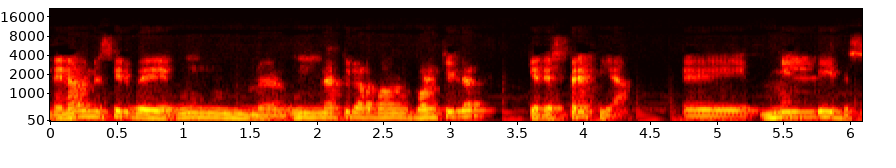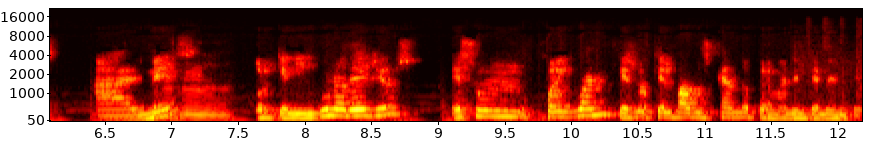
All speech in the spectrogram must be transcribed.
de nada me sirve un, un Natural Born, Killer que desprecia eh, mil leads al mes, porque ninguno de ellos es un falling one, que es lo que él va buscando permanentemente.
